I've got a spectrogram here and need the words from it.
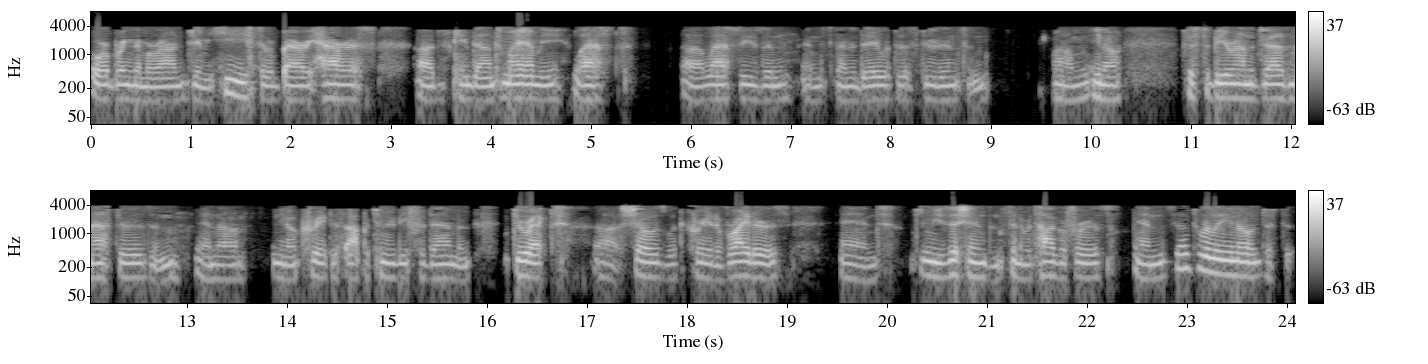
or bring them around Jimmy Heath or Barry Harris. Uh, just came down to Miami last uh, last season and spent a day with the students and um, you know just to be around the jazz masters and and uh, you know create this opportunity for them and direct uh, shows with creative writers and musicians and cinematographers. And so it's really you know just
